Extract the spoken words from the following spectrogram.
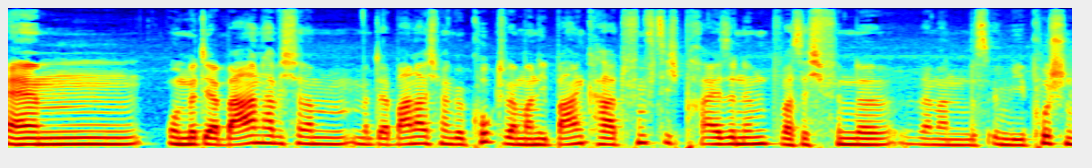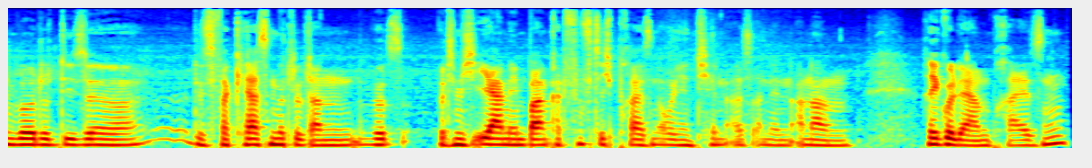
Ähm, und mit der Bahn habe ich dann, mit der Bahn habe ich mal geguckt, wenn man die Bahncard 50 Preise nimmt, was ich finde, wenn man das irgendwie pushen würde, diese, dieses Verkehrsmittel, dann würde ich mich eher an den Bahncard 50 Preisen orientieren als an den anderen regulären Preisen.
